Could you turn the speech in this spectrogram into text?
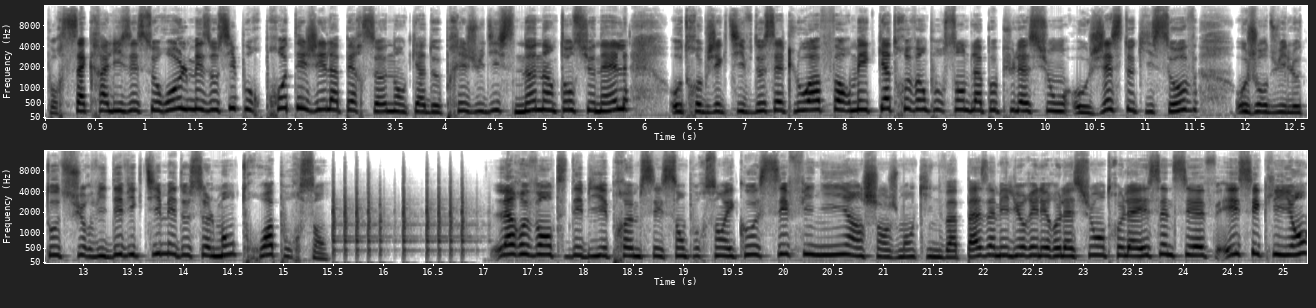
pour sacraliser ce rôle, mais aussi pour protéger la personne en cas de préjudice non intentionnel. Autre objectif de cette loi, former 80% de la population aux gestes qui sauvent. Aujourd'hui, le taux de survie des victimes est de seulement 3%. La revente des billets Prums et 100% éco, c'est fini, un changement qui ne va pas améliorer les relations entre la SNCF et ses clients.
